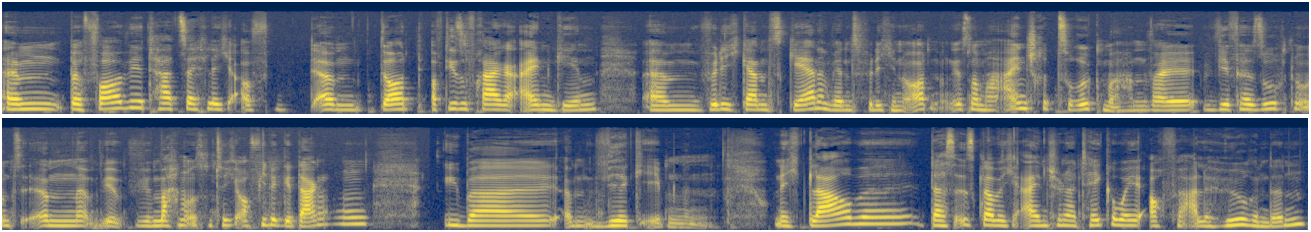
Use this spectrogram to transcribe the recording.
Ähm, bevor wir tatsächlich auf, ähm, dort, auf diese Frage eingehen, ähm, würde ich ganz gerne, wenn es für dich in Ordnung ist, nochmal einen Schritt zurück machen, weil wir versuchen uns, ähm, wir, wir machen uns natürlich auch viele Gedanken über ähm, Wirkebenen. Und ich glaube, das ist, glaube ich, ein schöner Takeaway auch für alle Hörenden,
